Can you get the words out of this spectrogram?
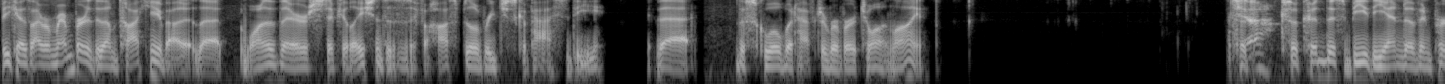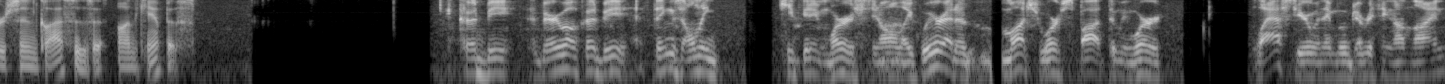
because I remember them talking about it that one of their stipulations is if a hospital reaches capacity that the school would have to revert to online. So, Yeah. so could this be the end of in-person classes on campus? It could be. It very well could be. If things only keep getting worse, you know, like we're at a much worse spot than we were last year when they moved everything online.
